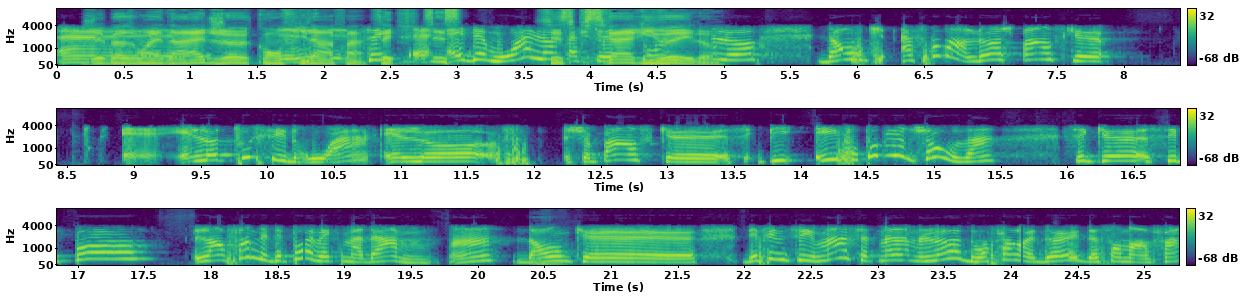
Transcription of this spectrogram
J'ai besoin d'aide, je confie euh, l'enfant. euh, Aidez-moi, là. c'est ce qui serait arrivé, là. Donc, à ce moment-là, je pense que euh, elle a tous ses droits. Elle a, je pense que, puis et il faut pas oublier une chose, hein, c'est que c'est pas L'enfant n'était pas avec madame, hein? Donc, euh, définitivement, cette madame-là doit faire un deuil de son enfant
